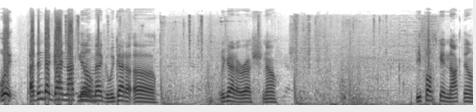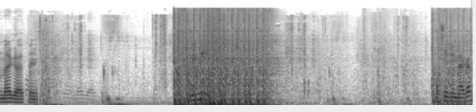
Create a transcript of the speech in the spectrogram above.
wait. I think that guy knocked Yo. Omega. We gotta uh, we gotta rush now. Default getting knocked in Mega, I think. Me, me. I see the mega.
